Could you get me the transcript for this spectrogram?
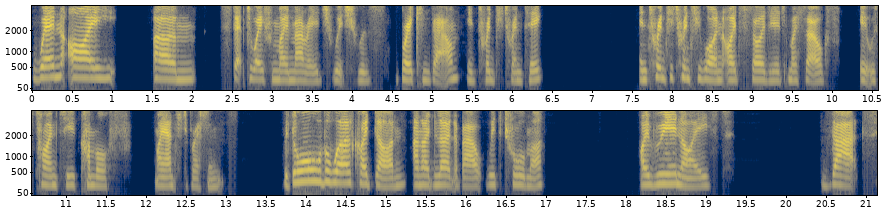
when I um, stepped away from my marriage, which was breaking down in 2020, in 2021, I decided myself it was time to come off my antidepressants. With all the work I'd done and I'd learned about with trauma, I realized that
